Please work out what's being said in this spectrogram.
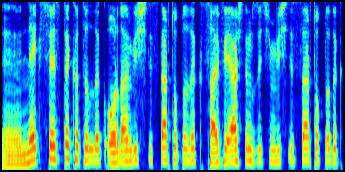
e, Next Fest'e katıldık. Oradan wishlistler topladık. Sayfayı açtığımız için wishlistler topladık.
